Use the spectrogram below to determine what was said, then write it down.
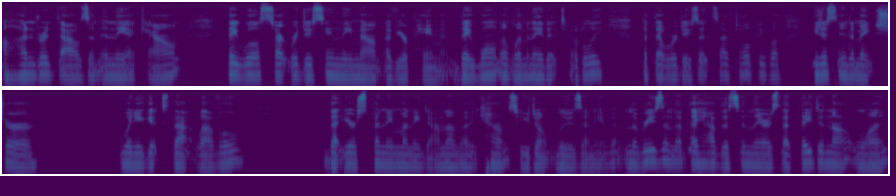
a hundred thousand in the account, they will start reducing the amount of your payment. They won't eliminate it totally, but they'll reduce it. So I've told people, you just need to make sure when you get to that level that you're spending money down on the account so you don't lose any of it. And the reason that they have this in there is that they did not want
